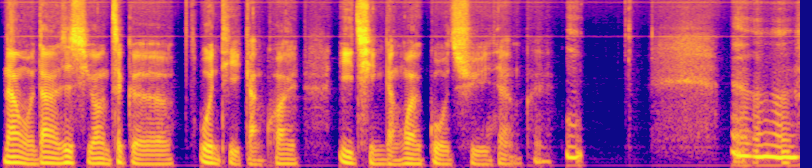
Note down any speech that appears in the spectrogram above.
那我当然是希望这个问题赶快疫情赶快过去，这样，嗯嗯，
